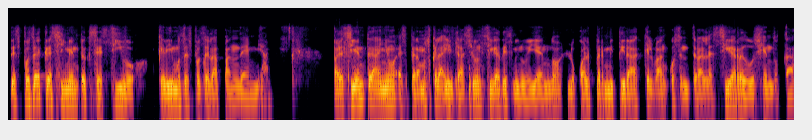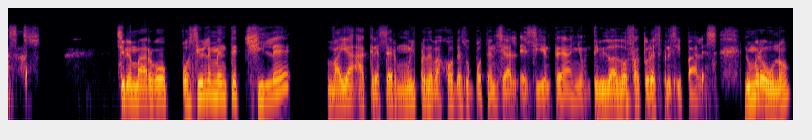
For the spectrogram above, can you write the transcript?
después del crecimiento excesivo que vimos después de la pandemia. Para el siguiente año esperamos que la inflación siga disminuyendo, lo cual permitirá que el Banco Central siga reduciendo tasas. Sin embargo, posiblemente Chile vaya a crecer muy por debajo de su potencial el siguiente año, debido a dos factores principales. Número uno,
